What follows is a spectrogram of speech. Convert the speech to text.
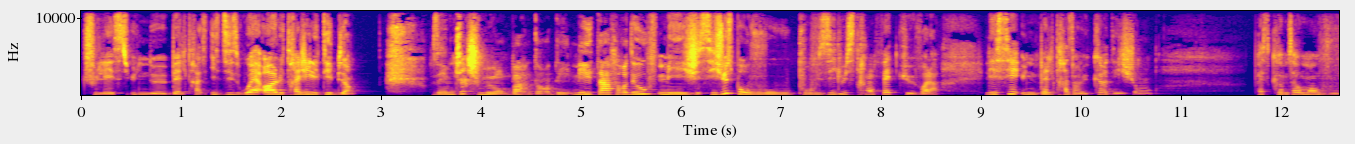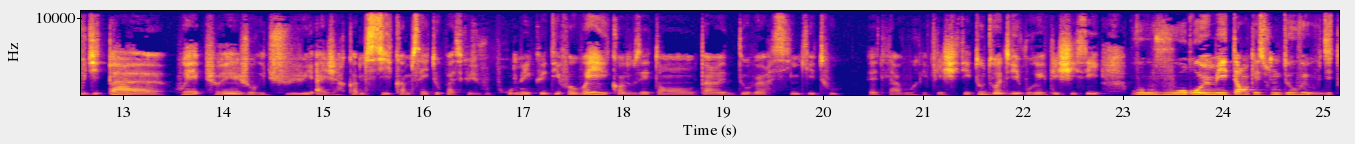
tu laisses une belle trace. Ils disent Ouais, oh, le trajet, il était bien. Vous allez me dire, je me m'embarque dans des métaphores de ouf, mais c'est juste pour vous, pour vous illustrer en fait que voilà, laissez une belle trace dans le cœur des gens. Parce que comme ça, au moins, vous vous dites pas, euh, ouais, purée, j'aurais dû agir comme ci, comme ça et tout. Parce que je vous promets que des fois, vous voyez, quand vous êtes en période d'oversing et tout, vous êtes là, vous réfléchissez toute votre vie, vous réfléchissez, vous vous remettez en question de ouf et vous dites,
